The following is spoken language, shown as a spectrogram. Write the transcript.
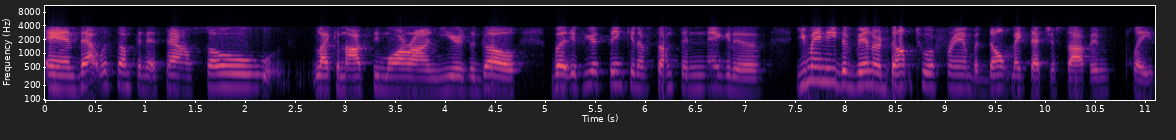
And that was something that sounds so like an oxymoron years ago. But if you're thinking of something negative, you may need to vent or dump to a friend, but don't make that your stopping place.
